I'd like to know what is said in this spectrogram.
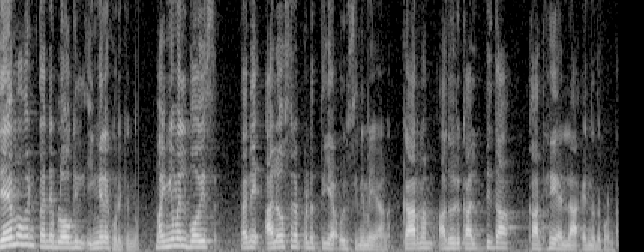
ജയമോഹൻ തന്റെ ബ്ലോഗിൽ ഇങ്ങനെ കുറിക്കുന്നു. മഞ്ഞുമൽ ബോയ്സ് തന്നെ അലോസരപ്പെടുത്തിയ ഒരു സിനിമയാണ്. കാരണം അതൊരു കൽപ്പിത കഥയല്ല എന്നതുകൊണ്ട്.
